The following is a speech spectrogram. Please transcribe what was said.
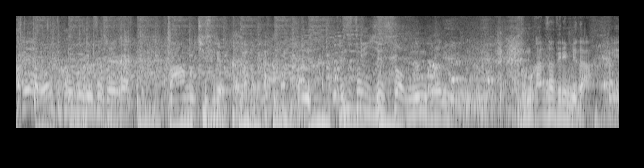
그때 월드컵 보면서 제가 마음을 치스렸다. 그런 그래서 더 잊을 수 없는 그런 너무 감사드립니다. 예.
